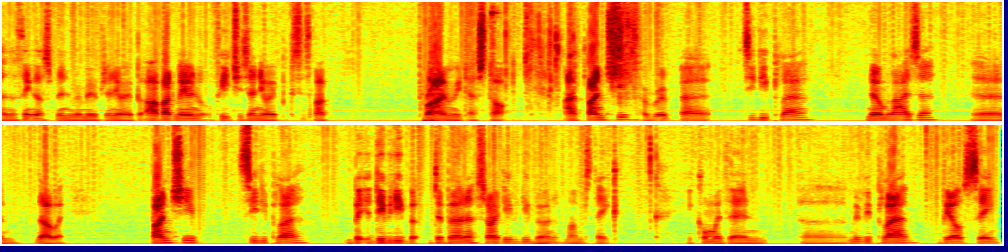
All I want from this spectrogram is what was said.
and I think that's been removed anyway. But I've had my own little features anyway because it's my primary desktop. I have Banshee, a uh, CD player, Normalizer, um, no way, Banshee CD player, DVD burner, sorry DVD burner, my mistake. You come with a uh, movie player, VLC,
